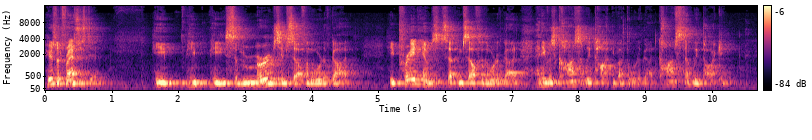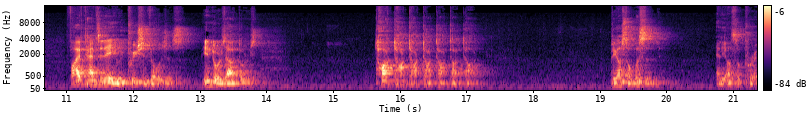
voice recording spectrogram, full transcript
Here's what Francis did he, he, he submerged himself in the Word of God. He prayed himself to the Word of God, and he was constantly talking about the Word of God, constantly talking. Five times a day, he would preach in villages, indoors, outdoors. Talk, talk, talk, talk, talk, talk, talk. But he also listened, and he also prayed.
